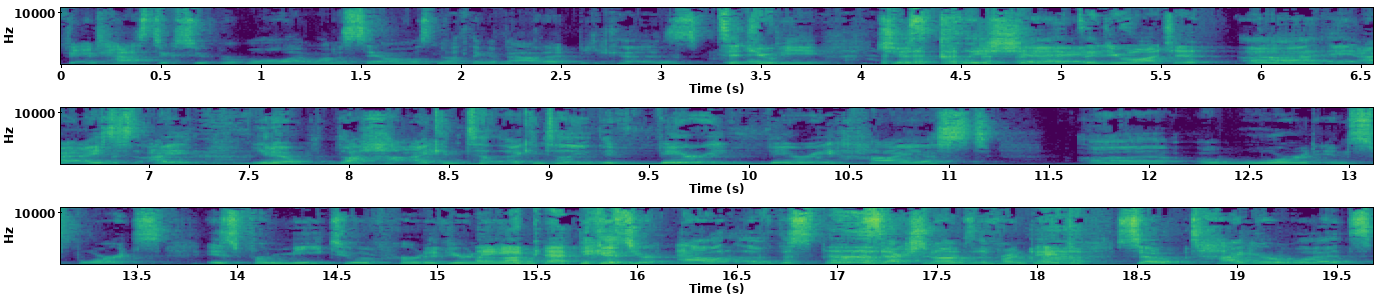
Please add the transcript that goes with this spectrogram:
fantastic Super Bowl. I want to say almost nothing about it because did you be just cliche? did you watch it? Uh, I, I, I, you know, the I can tell I can tell you the very very highest uh, award in sports is for me to have heard of your name okay. because you're out of the sports section onto the front page. So Tiger Woods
